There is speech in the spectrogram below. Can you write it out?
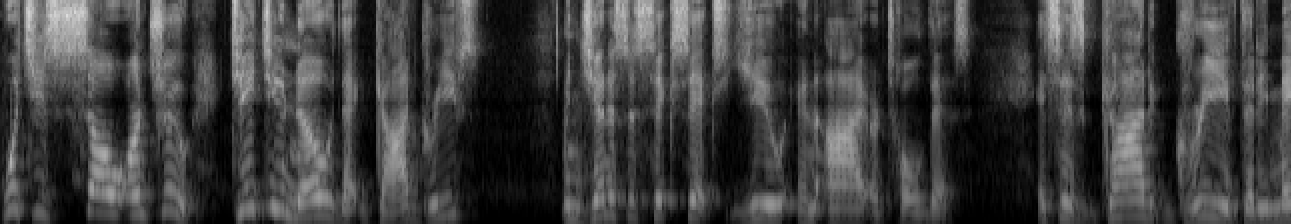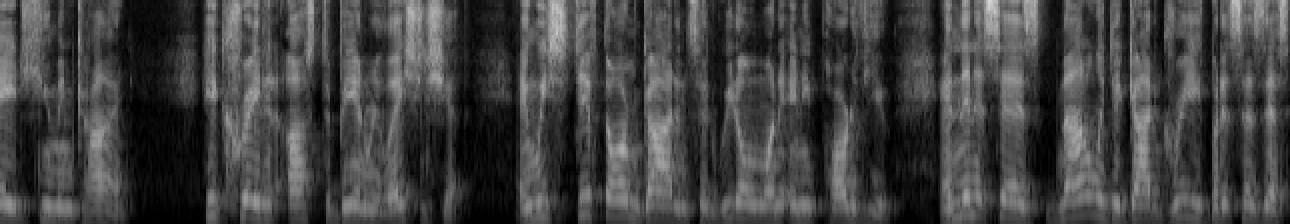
which is so untrue. Did you know that God grieves? In Genesis 6 6, you and I are told this. It says, God grieved that He made humankind. He created us to be in relationship. And we stiff armed God and said, We don't want any part of you. And then it says, Not only did God grieve, but it says this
